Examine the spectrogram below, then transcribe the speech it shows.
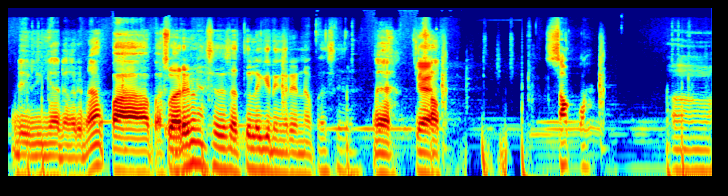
dailynya dengerin apa pas Keluarin satu-satu lagi dengerin apa sih. ya, Ya. sok. sok lah. Eh,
